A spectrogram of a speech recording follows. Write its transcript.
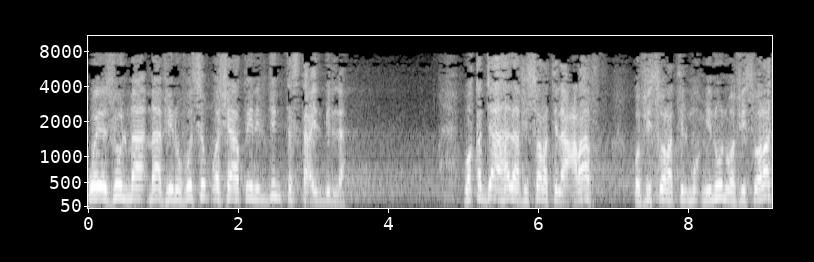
ويزول ما, ما في نفوسهم وشياطين الجن تستعيذ بالله. وقد جاء هذا في سورة الأعراف وفي سورة المؤمنون وفي سورة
